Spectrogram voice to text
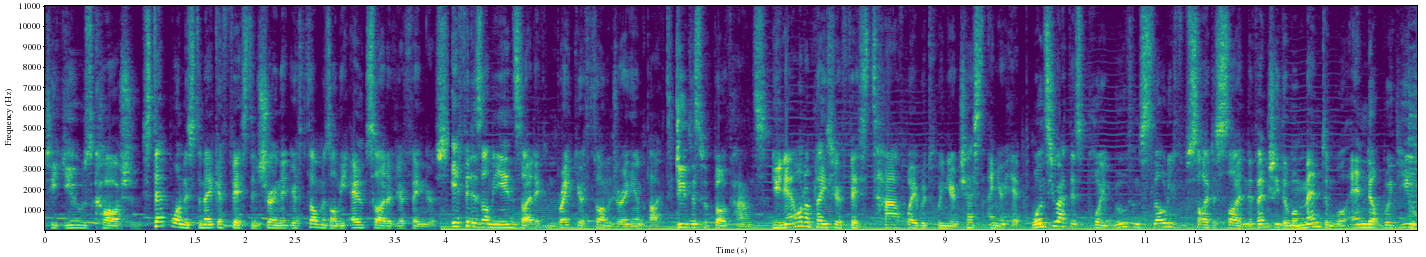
to use caution. Step 1 is to make a fist ensuring that your thumb is on the outside of your fingers. If it is on the inside it can break your thumb during impact. Do this with both hands. You now want to place your fists halfway between your chest and your hip. Once you're at this point, move them slowly from side to side and eventually the momentum will end up with you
